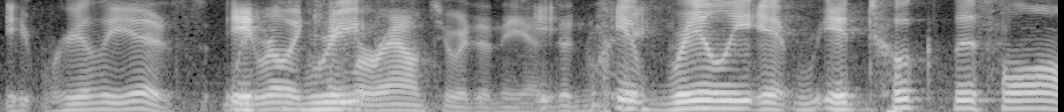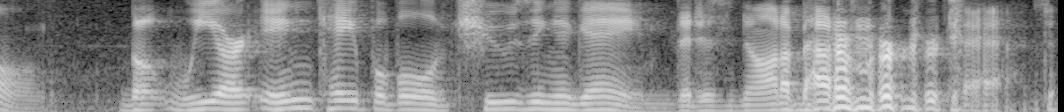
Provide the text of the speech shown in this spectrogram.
It really is. We It really re- came around to it in the end, didn't we? It really it it took this long, but we are incapable of choosing a game that is not about a murder dad.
